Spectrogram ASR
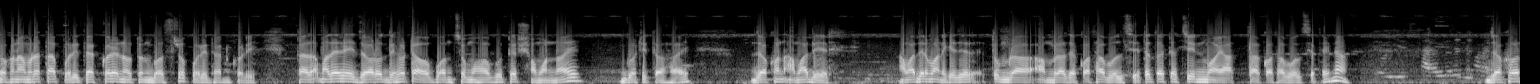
তখন আমরা তা পরিত্যাগ করে নতুন বস্ত্র পরিধান করি। তা আমাদের এই জড় দেহটাও পঞ্চমহাভূতের সমন্বয়ে গঠিত হয়। যখন আমাদের আমাদের মানে কি যে তোমরা, আমরা যে কথা বলছি, এটা তো একটা চিন্ময় আত্মা কথা বলছে, তাই না? যখন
